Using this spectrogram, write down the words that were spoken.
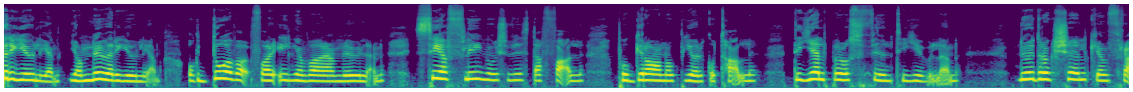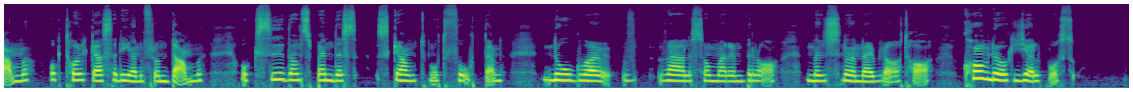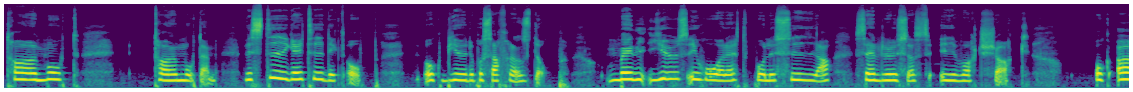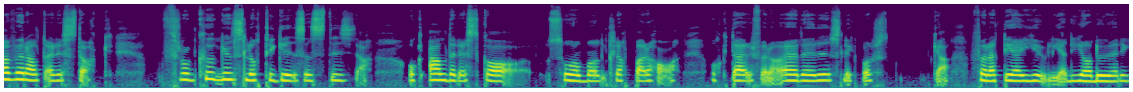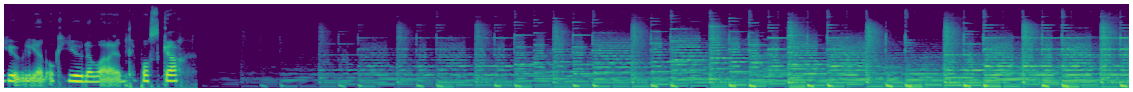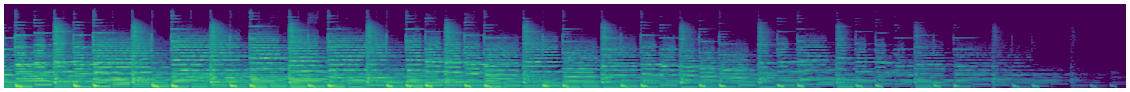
är det jul igen, ja nu är det jul igen. Och då var, får ingen vara mulen. Se flingors vita fall på gran och björk och tall. Det hjälper oss fint till julen. Nu drar kälken fram och torkas ren från damm och sidan spändes skamt mot foten. Nog var väl sommaren bra, men snön är bra att ha. Kom nu och hjälp oss. Ta emot, tar emot den. Vi stiger tidigt upp och bjuder på saffransdopp. Med ljus i håret på Lucia, sen rusas i vårt kök. Och överallt är det stök. Från kungens slott till grisens stia. Och alldeles ska så man klappar ha. Och därför är det rysligt påska. För att det är jul igen, ja nu är det jul igen och julen var en till påska.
